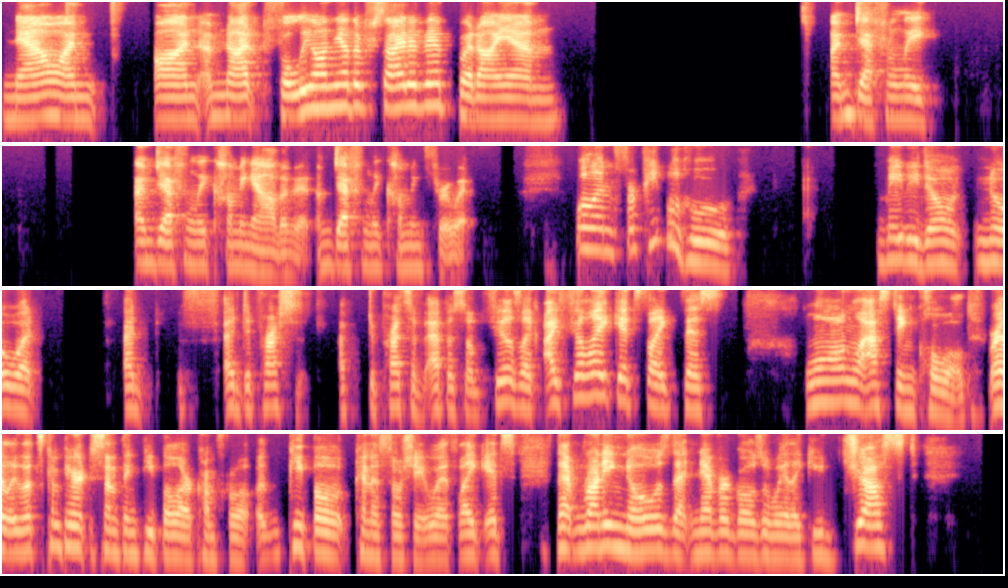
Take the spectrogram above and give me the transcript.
now I'm on, I'm not fully on the other side of it, but I am, I'm definitely, I'm definitely coming out of it. I'm definitely coming through it. Well, and for people who maybe don't know what a a depressive a depressive episode feels like. I feel like it's like this long lasting cold, right? Like let's compare it to something people are comfortable, uh, people can associate with. Like it's that running nose that never goes away. Like you just,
